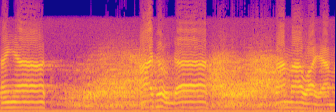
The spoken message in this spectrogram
ဆိုင်ရာအာထုတာသမ္မာဝါယာမ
